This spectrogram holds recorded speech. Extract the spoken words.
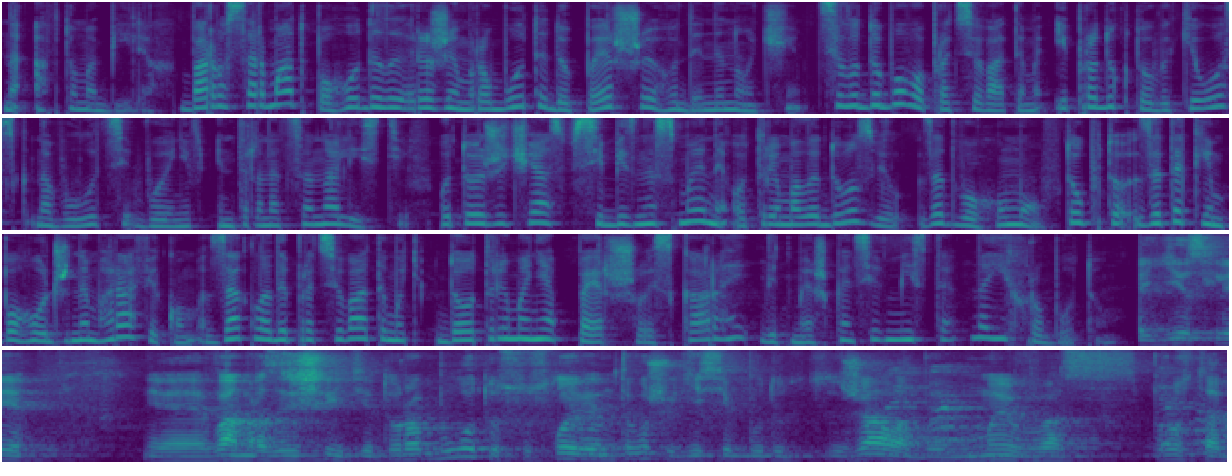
на автомобілях. Баросармат погодили режим роботи до першої години ночі. Цілодобово працюватиме і продуктовий кіоск на вулиці воїнів-інтернаціоналістів. У той же час всі бізнесмени отримали дозвіл за двох умов. Тобто, за таким погодженим графіком заклади працюватимуть до отримання першої скарги від мешканців міста на їх роботу. Если э, вам разрешить эту работу с условием того, что если будут жалобы, мы вас просто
